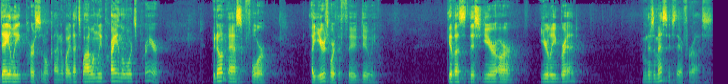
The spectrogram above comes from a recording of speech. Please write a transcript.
daily, personal kind of way. That's why when we pray in the Lord's Prayer, we don't ask for a year's worth of food, do we? Give us this year our yearly bread. I mean, there's a message there for us.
